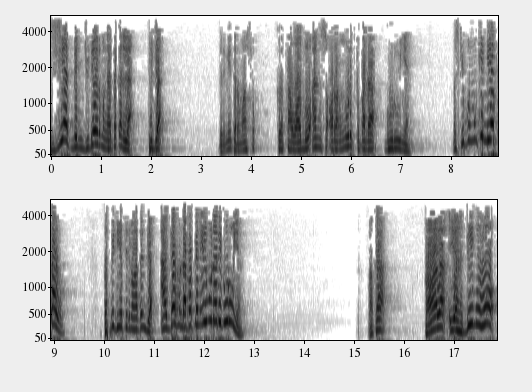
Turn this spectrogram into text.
Ziyad bin Judair mengatakan lah, tidak. Dan ini termasuk ketawaduan seorang murid kepada gurunya. Meskipun mungkin dia tahu, tapi dia tidak mengatakan tidak agar mendapatkan ilmu dari gurunya. Maka qala yahdimuhu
